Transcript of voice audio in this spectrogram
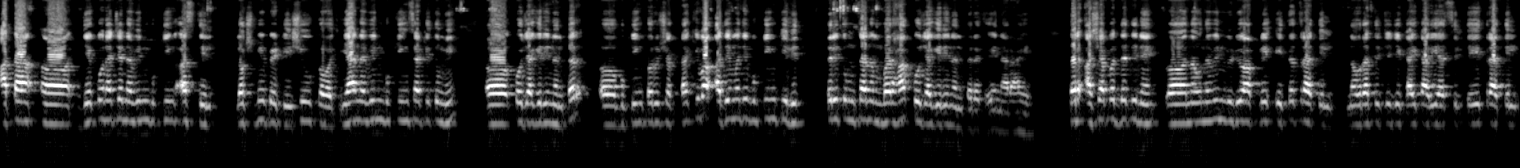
आता जे कोणाचे नवीन बुकिंग असतील लक्ष्मी पेटी शिवकवच या नवीन बुकिंगसाठी तुम्ही कोजागिरीनंतर कोजागिरी नंतर बुकिंग करू शकता किंवा आधीमध्ये बुकिंग केलीत तरी तुमचा नंबर हा कोजागिरी नंतरच येणार आहे. तर अशा पद्धतीने नवनवीन व्हिडिओ आपले येतच राहतील. नवरात्रीचे जे काही कार्य असतील ते येत राहतील.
